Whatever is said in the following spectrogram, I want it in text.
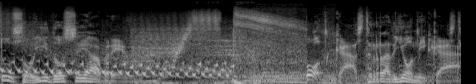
Tus oídos se abren. Podcast Radiónica.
